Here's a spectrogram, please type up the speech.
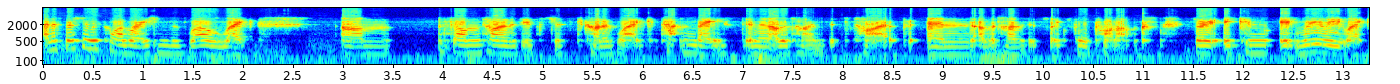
and especially with collaborations as well. Like, um, sometimes it's just kind of like pattern based, and then other times it's type, and other times it's like full products. So it can it really like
